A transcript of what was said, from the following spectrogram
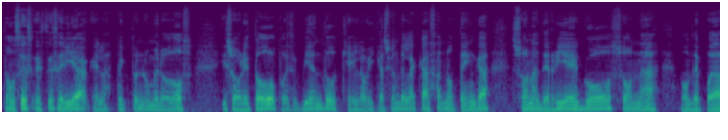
Entonces, este sería el aspecto número dos. Y sobre todo, pues viendo que la ubicación de la casa no tenga zonas de riesgo, zonas donde pueda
